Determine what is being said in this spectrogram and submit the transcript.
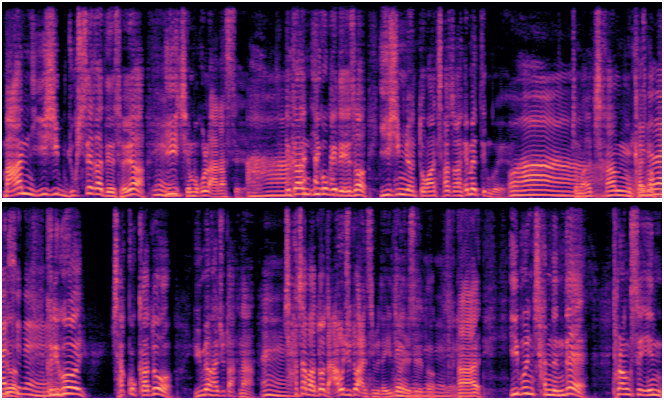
만 26세가 돼서야 네. 이 제목을 알았어요. 아. 그러니까 이 곡에 대해서 20년 동안 찾아 헤맸던 거예요. 와. 정말 참 가슴 아프죠. 그리고 작곡가도 유명하지도 않아. 네. 찾아봐도 나오지도 않습니다. 인터넷에도. 네네네네. 아, 이분 찾는데 프랑스인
